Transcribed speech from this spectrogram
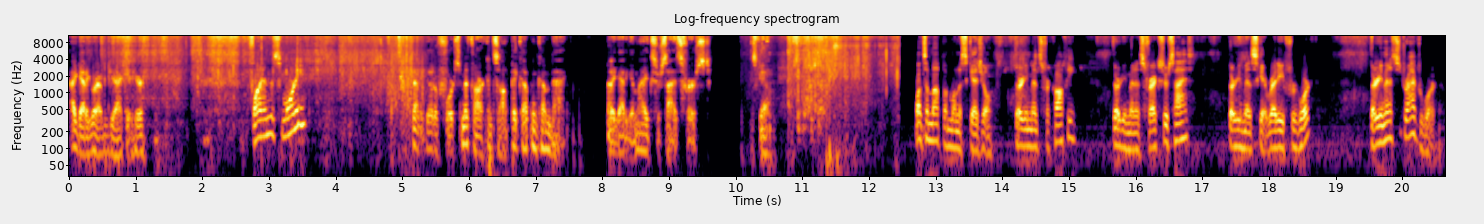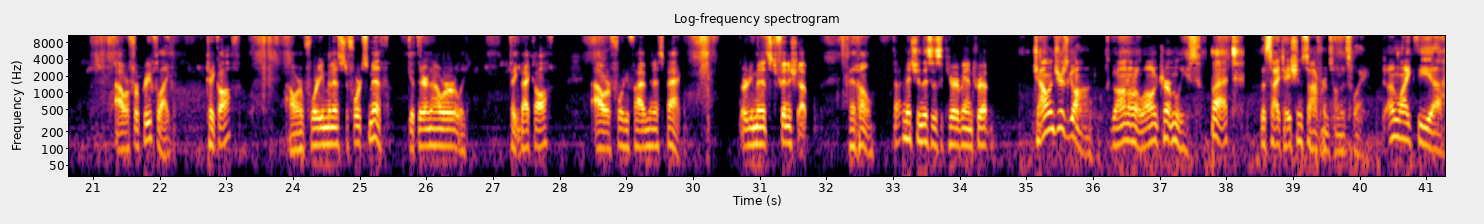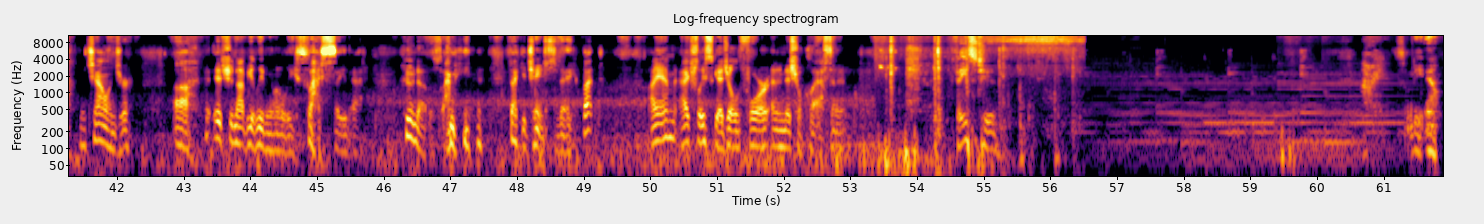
I gotta grab a jacket here. Flying this morning. Gotta go to Fort Smith, Arkansas, pick up and come back. But I gotta get my exercise first. Let's go. Once I'm up, I'm on a schedule 30 minutes for coffee, 30 minutes for exercise, 30 minutes to get ready for work, 30 minutes to drive to work, hour for pre flight, take off, hour and 40 minutes to Fort Smith, get there an hour early, take back off, hour 45 minutes back, 30 minutes to finish up, head home. Did I mention this is a caravan trip? Challenger's gone. It's gone on a long term lease, but the Citation Sovereign's on its way. Unlike the, uh, the Challenger, uh, it should not be leaving on a lease. I say that. Who knows? I mean, that could change today. But I am actually scheduled for an initial class in it. Phase two. Something to eat now.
